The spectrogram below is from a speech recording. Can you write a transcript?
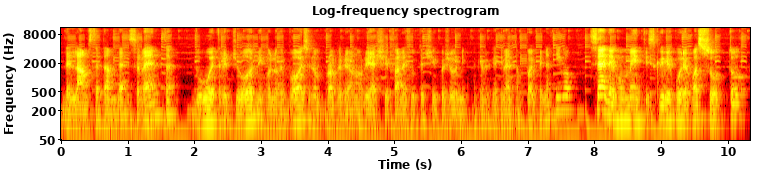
dell'Amsterdam Dance Event due, tre giorni, quello che vuoi, se non proprio non riesci a farle tutte e cinque giorni anche perché diventa un po' impegnativo. Se hai dei commenti scrivi pure qua sotto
